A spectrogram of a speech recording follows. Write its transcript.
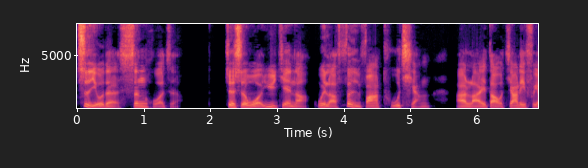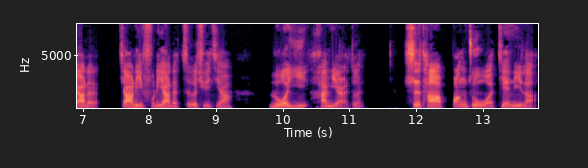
自由的生活着。这时，我遇见了为了奋发图强而来到加利福尼亚的加利福尼亚的哲学家罗伊·汉密尔顿，是他帮助我建立了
